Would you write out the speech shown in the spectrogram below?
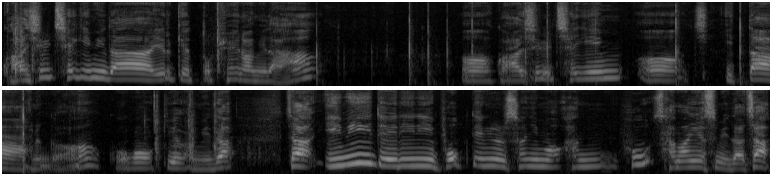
과실 책임이다 이렇게 또 표현합니다. 어, 과실 책임 어, 있다 하는 거 그거 기억합니다. 자 이미 대리인이 복 대리인을 선임한 후 사망했습니다. 자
